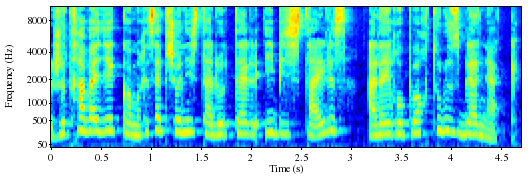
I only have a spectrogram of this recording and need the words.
Je travaillais comme réceptionniste à l'hôtel Ibis Styles à l'aéroport Toulouse-Blagnac.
